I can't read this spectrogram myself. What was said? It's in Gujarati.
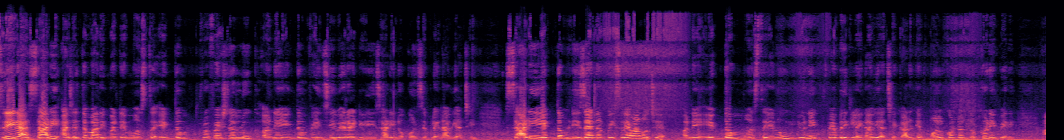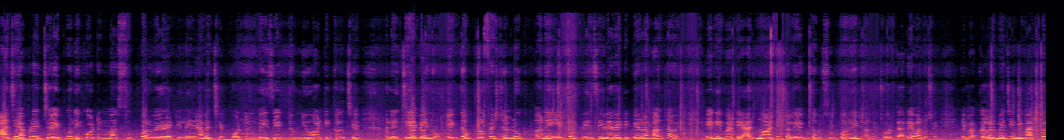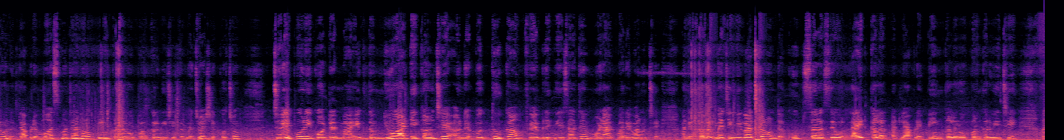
શ્રીરાજ સાડી આજે તમારી માટે મસ્ત, એકદમ પ્રોફેશનલ લુક અને એકદમ ફેન્સી વેરાયટીની સાડીનો કોન્સેપ્ટ લઈને આવ્યા છે. સાડી એકદમ ડિઝાઇનર પીસ રહેવાનો છે અને એકદમ મસ્ત એનું યુનિક ફેબ્રિક લઈને આવ્યા છે. કારણ કે મલ કોટન તો ઘણી પહેરી. આજે આપણે જયપુરી કોટનમાં સુપર વેરાયટી લઈને આવે છે. કોટન બેઝ એકદમ ન્યૂ આર્ટિકલ છે અને જે બેનો એકદમ પ્રોફેશનલ લુક અને એકદમ ફેન્સી વેરાયટી પહેરવા માંગતા હોય એની માટે આજનો આર્ટિકલ એકદમ સુપરહિટ અને જોરદાર રહેવાનું છે. એમાં કલર મેચિંગની વાત કરું ને, તો આપણે મસ્ત મજાનો પિંક કલર ઓપન કરવી છે. તમે જોઈ શકો છો, જયપુરી કોટનમાં એકદમ ન્યૂ આર્ટિકલ છે અને બધું કામ ફેબ્રિકની સાથે વણાકમાં રહેવાનું છે. અને કલર મેચિંગની વાત કરું ને, તો ખૂબ સરસ એવો લાઇટ કલર એટલે આપણે પિંક કલર ઓપન કરવી છે.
